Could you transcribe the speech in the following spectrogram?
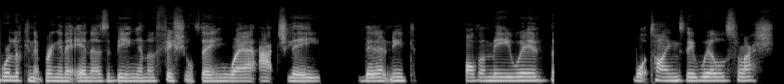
we're looking at bringing it in as being an official thing where actually they don't need to bother me with what times they will slash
